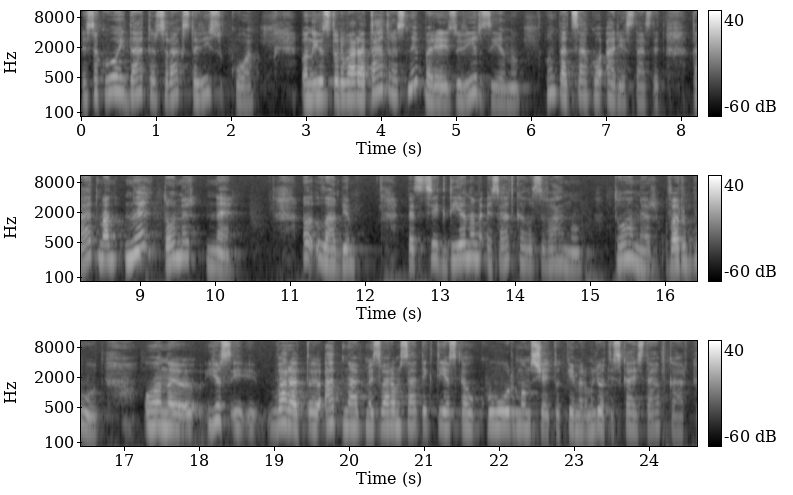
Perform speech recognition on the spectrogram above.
Es saku, oi, dators raksta visu, ko. Un jūs tur varat atrast nepareizu virzienu. Un tad sāku arī stāstīt. Tad man ne, tomēr ne. Labi, pēc cik dienām es atkal zvanu. Tomēr var būt. Un e, jūs varat e, atnākt, mēs varam satikties kaut kur. Mums šeit, piemēram, ļoti skaisti apkārt.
